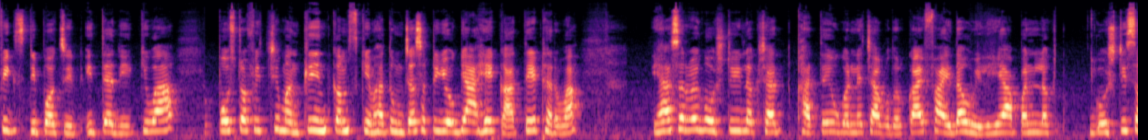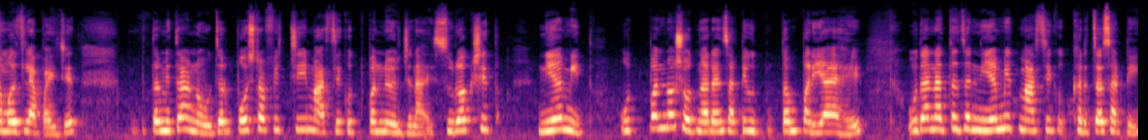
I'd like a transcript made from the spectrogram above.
फिक्स डिपॉझिट इत्यादी किंवा पोस्ट ऑफिसची मंथली इन्कम स्कीम हा तुमच्यासाठी योग्य आहे का ते ठरवा. ह्या सर्व गोष्टी लक्षात खाते उघडण्याच्या अगोदर काय फायदा होईल हे आपण लक्ष गोष्टी समजल्या पाहिजेत. तर मित्रांनो जर पोस्ट ऑफिसची मासिक उत्पन्न योजना आहे सुरक्षित नियमित उत्पन्न शोधणाऱ्यांसाठी उत्तम पर्याय आहे. उदाहरणार्थ जर नियमित मासिक खर्चासाठी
